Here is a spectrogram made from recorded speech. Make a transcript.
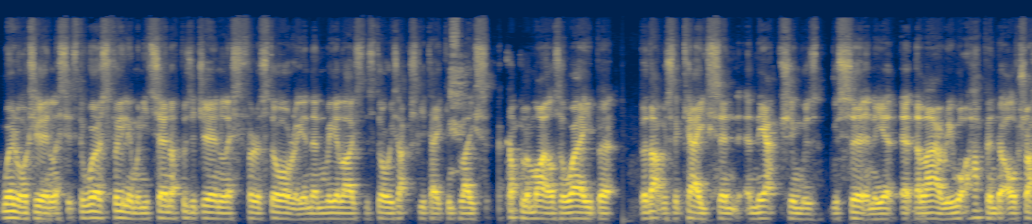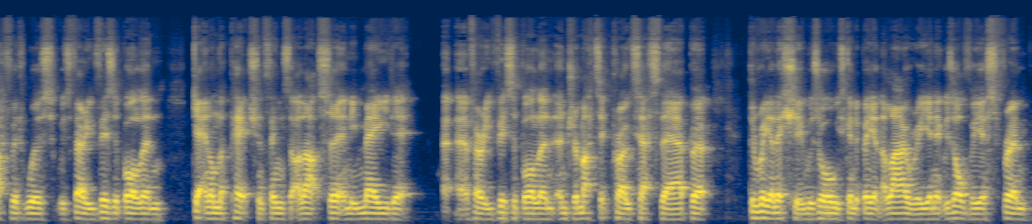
we're all journalists. It's the worst feeling when you turn up as a journalist for a story and then realise the story's actually taking place a couple of miles away. But but that was the case, and and the action was was certainly at, at the Lowry. What happened at Old Trafford was was very visible, and getting on the pitch and things like that certainly made it a, a very visible and, and dramatic protest there. But the real issue was always going to be at the Lowry, and it was obvious from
